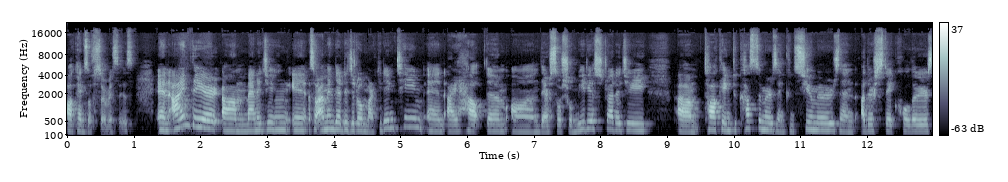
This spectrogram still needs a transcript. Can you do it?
all kinds of services. And I'm there um, managing, in, so I'm in their digital marketing team and I help them on their social media strategy, um, talking to customers and consumers and other stakeholders.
